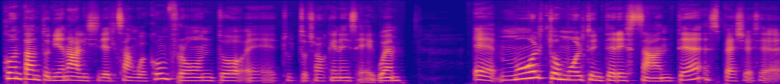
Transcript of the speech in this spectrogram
con tanto di analisi del sangue a confronto e tutto ciò che ne segue. È molto molto interessante, specie se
